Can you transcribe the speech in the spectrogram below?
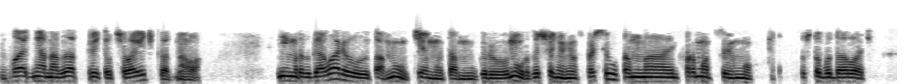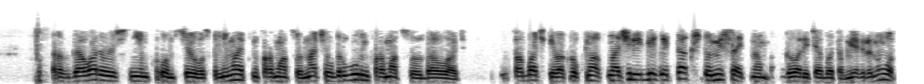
Два дня назад встретил человечка одного. С ним разговариваю, там, ну, темы, там, говорю, ну, разрешение у него спросил, там, на информацию ему, чтобы давать. Разговариваю с ним, он все воспринимает информацию, начал другую информацию давать. Собачки вокруг нас начали бегать так, что мешать нам говорить об этом. Я говорю, ну вот,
